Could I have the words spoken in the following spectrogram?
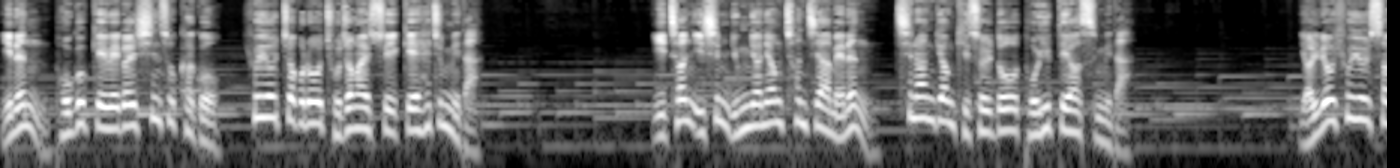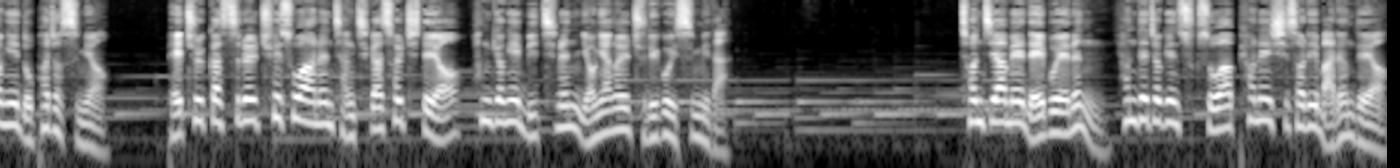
이는 보급 계획을 신속하고 효율적으로 조정할 수 있게 해줍니다. 2026년형 천지함에는 친환경 기술도 도입되었습니다. 연료 효율성이 높아졌으며 배출가스를 최소화하는 장치가 설치되어 환경에 미치는 영향을 줄이고 있습니다. 천지함의 내부에는 현대적인 숙소와 편의 시설이 마련되어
